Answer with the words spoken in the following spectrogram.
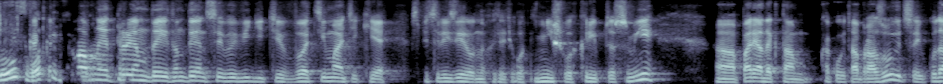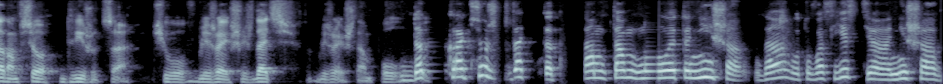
Ну, и Какие главные тренды и тенденции вы видите в тематике специализированных этих вот нишевых крипто-СМИ? А, порядок там какой-то образуется, и куда там все движется? чего в ближайший ждать, в ближайший там пол? Да а что ждать-то? Там, там, ну, это ниша, да, вот у вас есть э, ниша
